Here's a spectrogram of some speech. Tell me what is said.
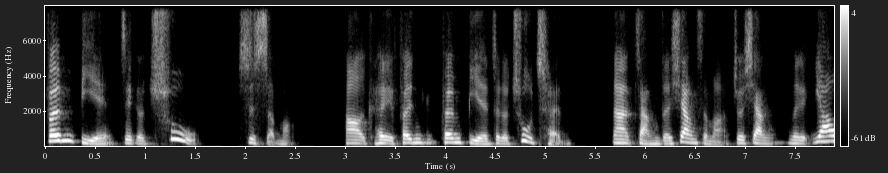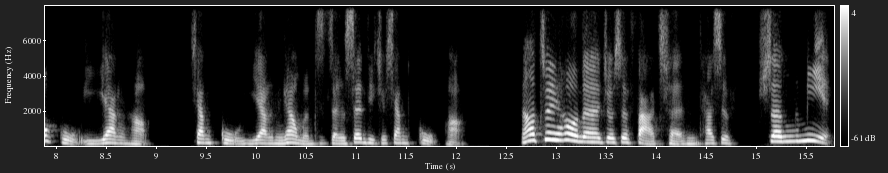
分别这个处是什么啊？可以分分别这个触尘，那长得像什么？就像那个腰鼓一样哈、像鼓一样。你看我们整个身体就像鼓哈、然后最后呢，就是法尘，它是生灭。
